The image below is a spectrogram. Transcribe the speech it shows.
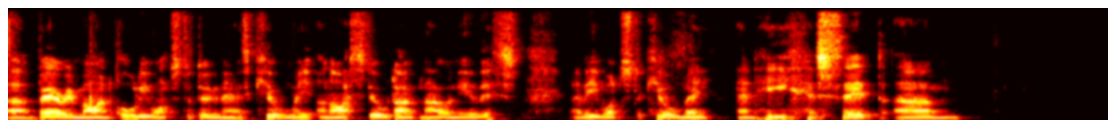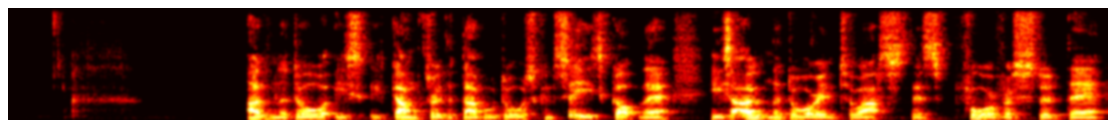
Uh, bear in mind, all he wants to do now is kill me, and I still don't know any of this. And he wants to kill me, and he has said. Um, opened the door. He's, he's gone through the double doors. Can see he's got there. He's opened the door into us. There's four of us stood there.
